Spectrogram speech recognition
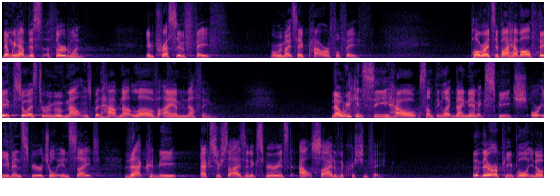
Then we have this third one impressive faith, or we might say powerful faith. Paul writes, If I have all faith so as to remove mountains, but have not love, I am nothing. Now, we can see how something like dynamic speech or even spiritual insight, that could be exercised and experienced outside of the Christian faith. There are people, you know,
